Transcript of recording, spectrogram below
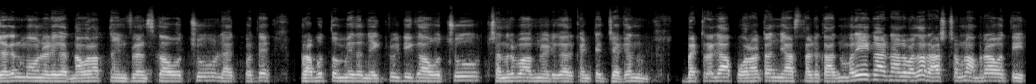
జగన్మోహన్ రెడ్డి గారి నవరత్న ఇన్ఫ్లుయెన్స్ కావచ్చు లేకపోతే ప్రభుత్వం మీద నెగిటివిటీ కావచ్చు చంద్రబాబు నాయుడు గారి కంటే జగన్ బెటర్గా పోరాటం చేస్తాడు కాదు. మరే కారణాల వల్ల రాష్ట్రంలో అమరావతి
